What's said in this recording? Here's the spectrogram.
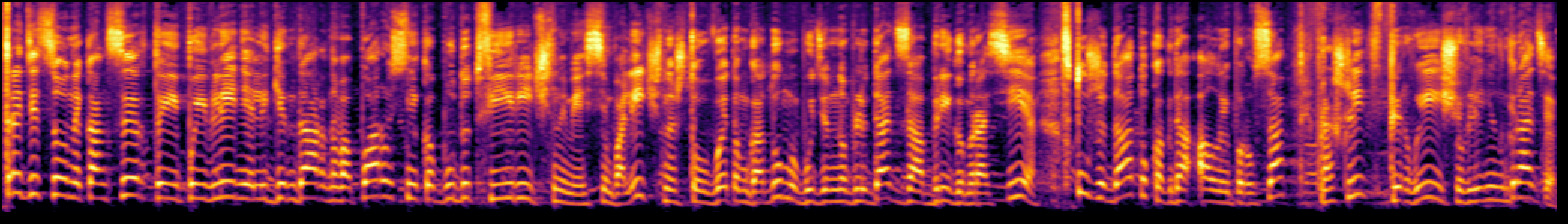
Традиционные концерты и появление легендарного парусника будут фееричными. Символично, что в этом году мы будем наблюдать за Бригом Россия в ту же дату, когда алые паруса прошли впервые еще в Ленинграде.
